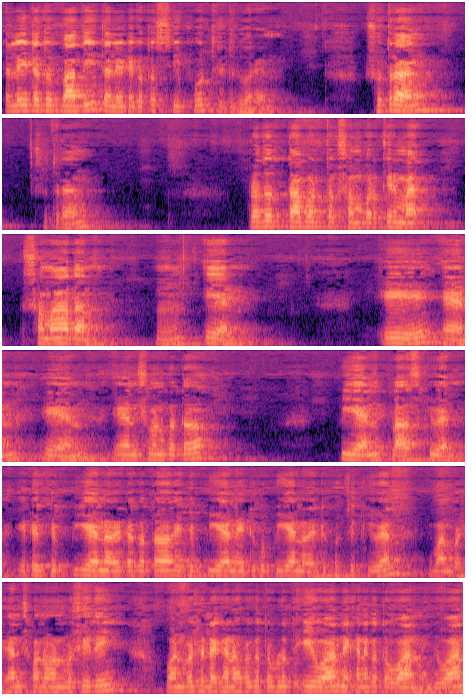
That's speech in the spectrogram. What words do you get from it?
তাহলে এটা তো বাদই, তাহলে এটা কত? C four three two power N সুতরাং সুতরাং প্রদত্ত আবর্তক সম্পর্কের সমাধান A N A N N N সমান কত? P N plus Q N এটা হচ্ছে পি এন আর এটা কত এই যে পি এন এইটুকু পি এন আর এটুকু হচ্ছে কিউ এন মান বসে এন সমান ওয়ান বসিয়ে দিই। ওয়ান বসে এখানে হবে কত বলতো? এ ওয়ান এখানে কত ওয়ান এই ওয়ান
